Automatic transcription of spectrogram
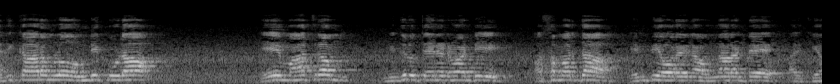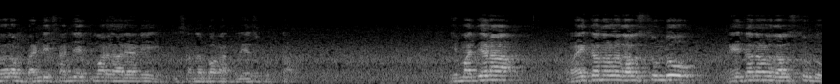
అధికారంలో ఉండి కూడా ఏ మాత్రం నిధులు తేనటువంటి అసమర్థ ఎంపీ ఎవరైనా ఉన్నారంటే అది కేవలం బండి సంజయ్ కుమార్ గారే అని ఈ సందర్భంగా తెలియజేసుకుంటాం. ఈ మధ్యన రైతన్నలు కలుస్తుండు నేతన్నలు కలుస్తుండు.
